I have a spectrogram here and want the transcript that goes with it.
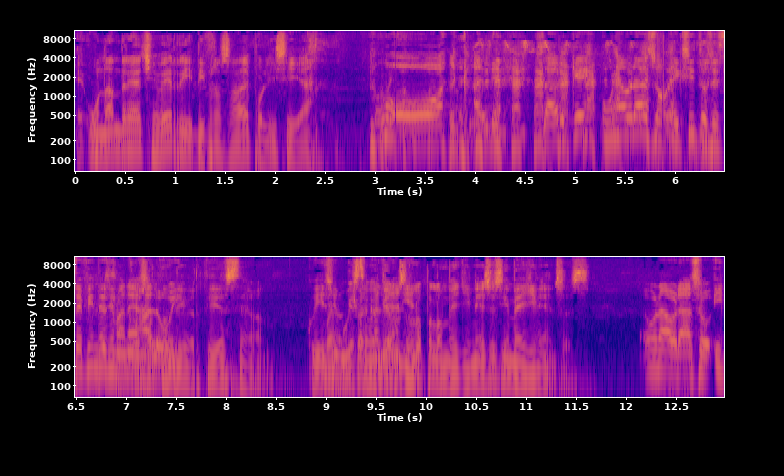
Eh, Una Andrea Echeverry disfrazada de policía. Oh, alcalde. ¿Sabe qué? Un abrazo. Éxitos este fin de semana de Halloween. divertida, Esteban. Cuídese bueno, mucho, que alcalde bien, un saludo para los medellinenses y medellinenses. Un abrazo. Y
